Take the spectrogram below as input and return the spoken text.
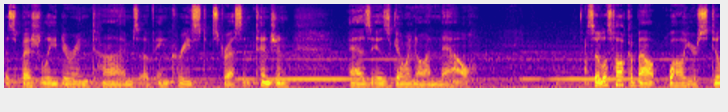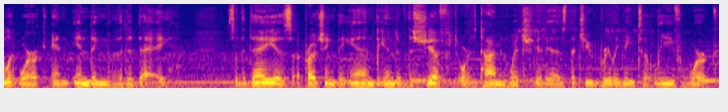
especially during times of increased stress and tension as is going on now. So let's talk about while you're still at work and ending the day. So the day is approaching the end, the end of the shift, or the time in which it is that you really need to leave work.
